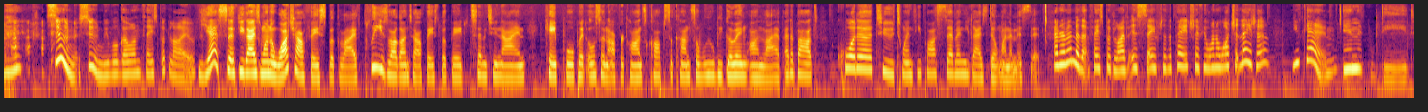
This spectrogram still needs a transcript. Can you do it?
Soon, soon we will go on Facebook Live. Yes, so if you guys want to watch our Facebook Live, please log on to our Facebook page, 729 Cape Pulpit, also in Afrikaans, Kaapse Kansel. We will be going on live at about quarter to 20 past 7. You guys don't want to miss it. And remember that Facebook Live is saved to the page, so if you want to watch it later, you can. Indeed.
